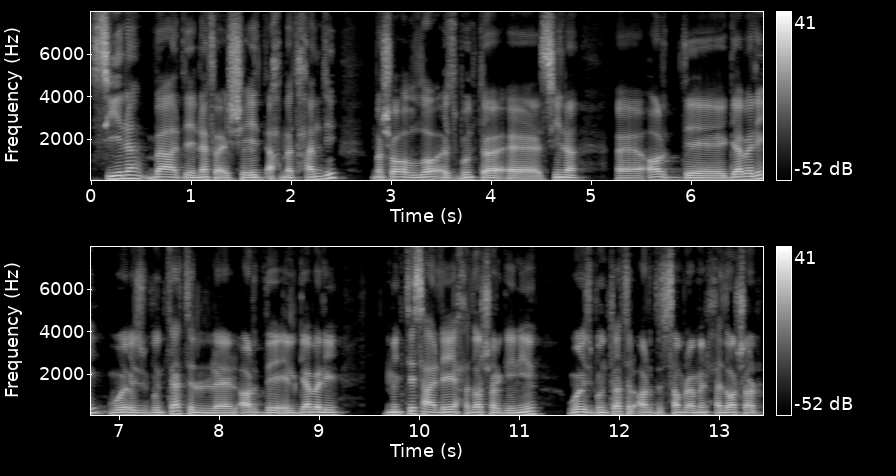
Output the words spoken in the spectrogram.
سينا بعد نفق الشهيد أحمد حمدي. ما شاء الله زبونتا آه، سينا آه، أرض جبلي وزبونتات ال- الأرض الجبلي من 9 ل 11 جنيه وزبونتات الأرض السمراء من 11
